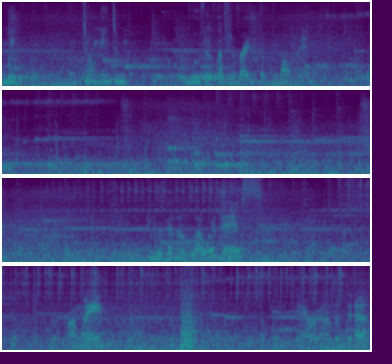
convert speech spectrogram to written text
We don't need to move it left or right at the moment. And we're gonna lower this. Wrong way. Okay, now we're gonna lift it up.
